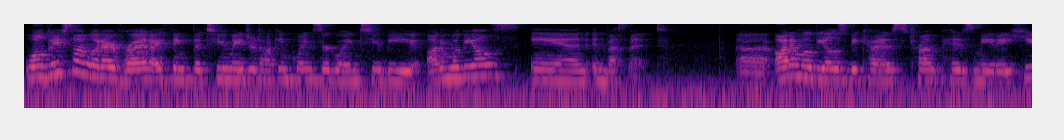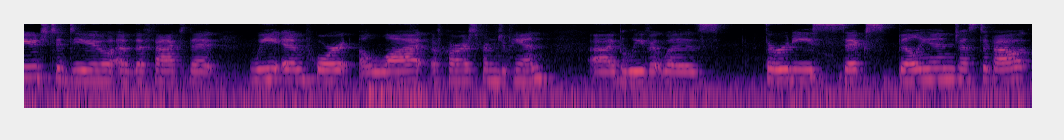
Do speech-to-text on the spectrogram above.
Well, based on what I've read, I think the two major talking points are going to be automobiles and investment. Uh, automobiles, because Trump has made a huge to do of the fact that we import a lot of cars from Japan. Uh, I believe it was 36 billion, just about,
